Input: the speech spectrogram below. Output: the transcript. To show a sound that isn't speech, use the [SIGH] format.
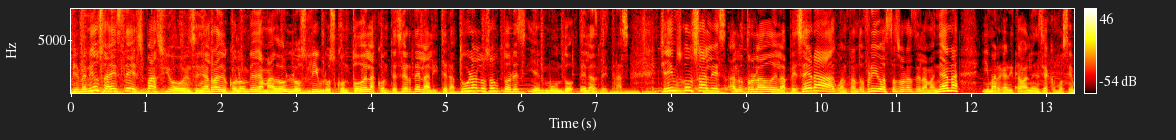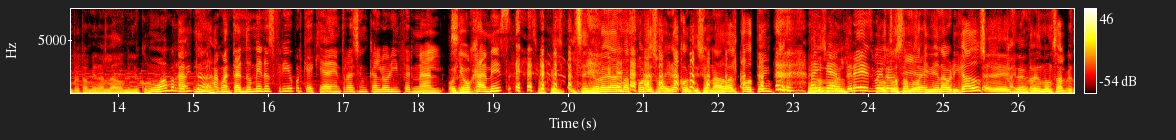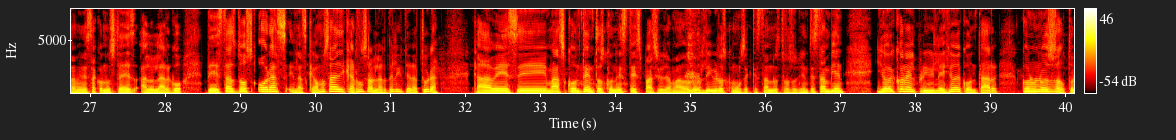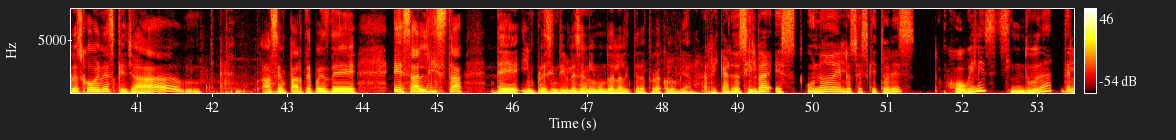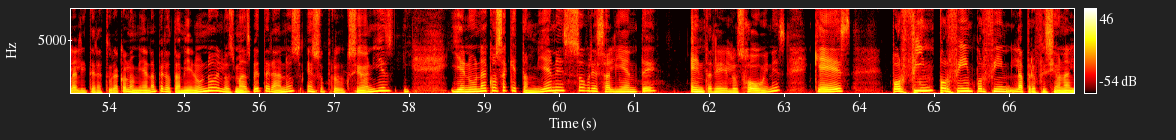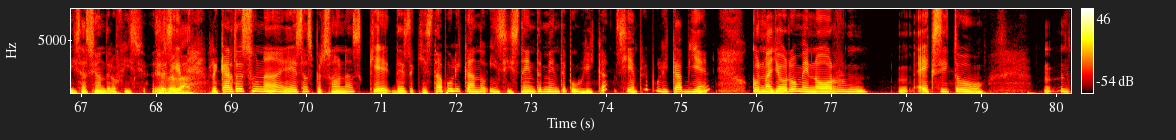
Bienvenidos a este espacio en Señal Radio Colombia llamado Los Libros, con todo el acontecer de la literatura, los autores y el mundo de las letras. James González al otro lado de la pecera, aguantando frío a estas horas de la mañana, y Margarita Valencia, como siempre, también al lado mío. ¿Cómo va, Margarita? Ah, aguantando menos frío porque aquí adentro hace un calor infernal. ¿O yo, James? Porque el, señor además pone su aire acondicionado al tote. Ay, mi Andrés, Nosotros estamos aquí bien abrigados. Jaime Andrés Monsalve también está con ustedes a lo largo de estas dos horas en las que vamos a dedicarnos a hablar de literatura. Cada vez eh, más contentos con este espacio llamado Los [LAUGHS] Libros, como sé que están nuestros oyentes también. Y hoy con el privilegio de contar con uno de esos autores jóvenes que ya mm, hacen parte pues de esa lista de imprescindibles en el mundo de la literatura colombiana. Ricardo Silva es uno de los escritores jóvenes, sin duda, de la literatura colombiana, pero también uno de los más veteranos en su producción y, y en una cosa que también es sobresaliente entre los jóvenes, que es por fin, por fin, por fin la profesionalización del oficio. Es, decir, Ricardo es una de esas personas que desde que está publicando, insistentemente publica, siempre publica bien, con mayor o menor mm, éxito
